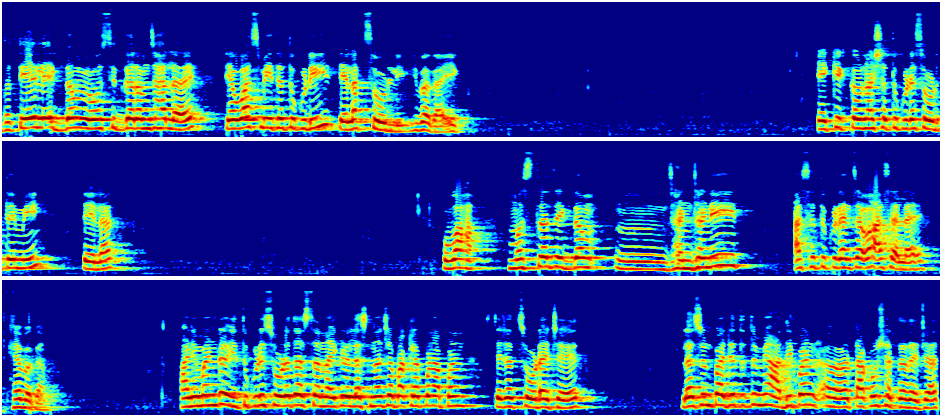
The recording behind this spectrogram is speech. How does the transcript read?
तर तेल एकदम व्यवस्थित गरम झालं आहे तेव्हाच मी इथे तुकडी तेलात सोडली. ही बघा एक. एक एक करून अशा तुकड्या सोडते मी तेलात. वा मस्तच एकदम झणझणीत असं तुकड्यांचा वास आला आहे हे बघा. आणि मंडळी तुकडे सोडत असताना इकडे लसणाच्या बाकल्या पण आपण त्याच्यात सोडायच्या आहेत. लसूण पाहिजे तर तुम्ही आधी पण टाकू शकता त्याच्यात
